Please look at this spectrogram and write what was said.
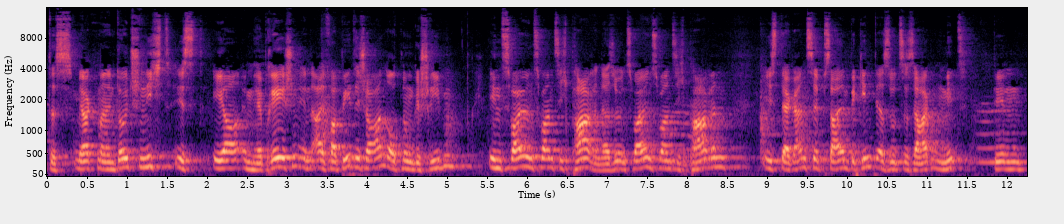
das merkt man im Deutschen nicht, ist eher im Hebräischen in alphabetischer Anordnung geschrieben, in 22 Paaren. Also in 22 Paaren ist der ganze Psalm, beginnt er sozusagen mit den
